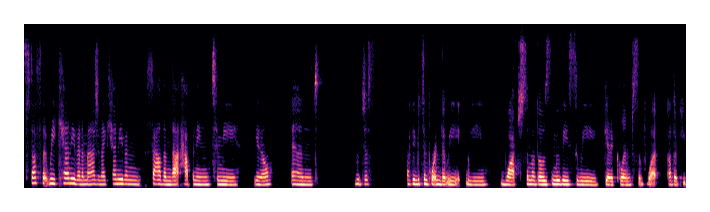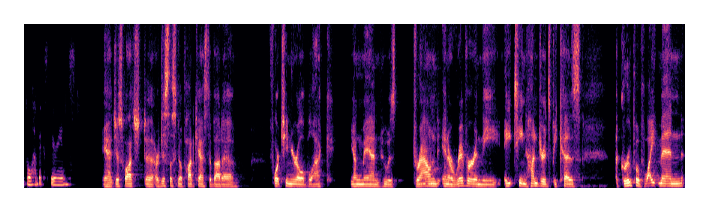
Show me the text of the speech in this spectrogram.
Stuff that we can't even imagine. I can't even fathom that happening to me you know? And we just i think it's important that we we watch some of those movies so we get a glimpse of what other people have experienced yeah just watched uh, or just listened to a podcast about a 14 year old black young man who was drowned in a river in the 1800s because a group of white men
